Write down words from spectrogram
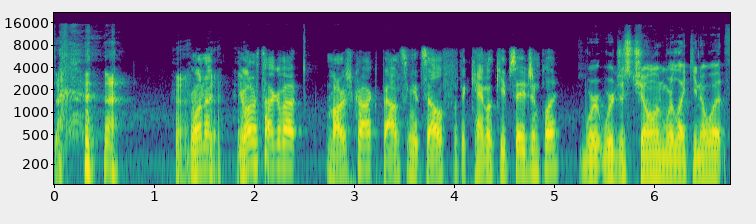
you wanna you wanna talk about Marshcroc bouncing itself with a Candlekeep Sage in play? We're, we're just chilling. We're like, you know what? F-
